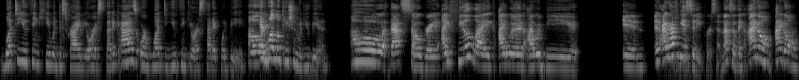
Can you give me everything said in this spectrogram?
what do you think he would describe your aesthetic as, or what do you think your aesthetic would be? Oh, And what location would you be in? Oh, that's so great. I feel like I would I would be in and I would have to be a city person. That's the thing. I don't I don't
